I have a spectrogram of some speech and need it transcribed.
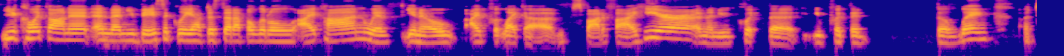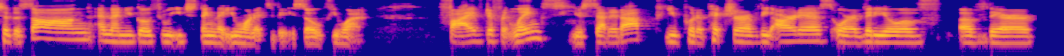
you click on it and then you basically have to set up a little icon with you know i put like a spotify here and then you click the you put the the link to the song and then you go through each thing that you want it to be. So if you want five different links you set it up you put a picture of the artist or a video of of their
